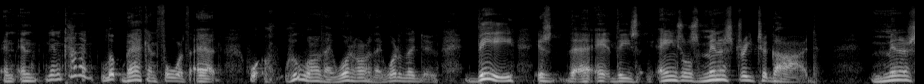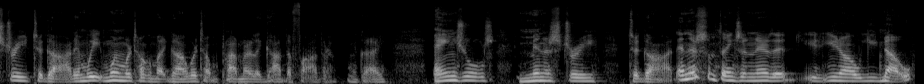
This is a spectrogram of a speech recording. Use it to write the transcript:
and, and then kind of look back and forth at wh- who are they? What are they? What do they do? B is the, eh, these angels' ministry to God ministry to God. And we, when we're talking about God, we're talking primarily God the Father, okay? Angels, ministry to God. And there's some things in there that, you, you know, you know.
